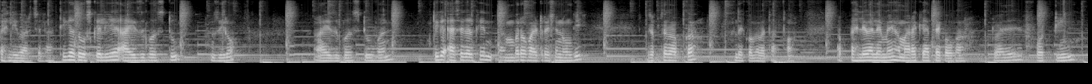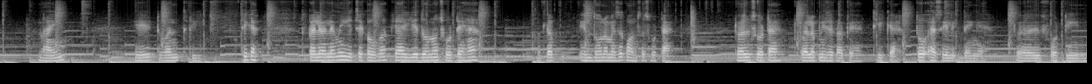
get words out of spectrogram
पहली बार चला। ठीक है तो उसके लिए I is equals to zero I is equals to one ठीक है, ऐसे करके नंबर ऑफ़ आइट्रेशन होंगी। जब तक आपका, देखो मैं बताता हूँ। अब पहले वाले में हमारा क्या चेक होगा? Twelve fourteen nine eight one three ठीक है तो पहले वाले में ये चेक होगा, क्या ये दोनों छोटे हैं? मतलब इन दोनों में से कौन सा छोटा है? ट्वेल्व छोटा है ट्वेल्व अपनी जगह पे है, ठीक है। तो ऐसे ही लिख देंगे। Twelve fourteen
